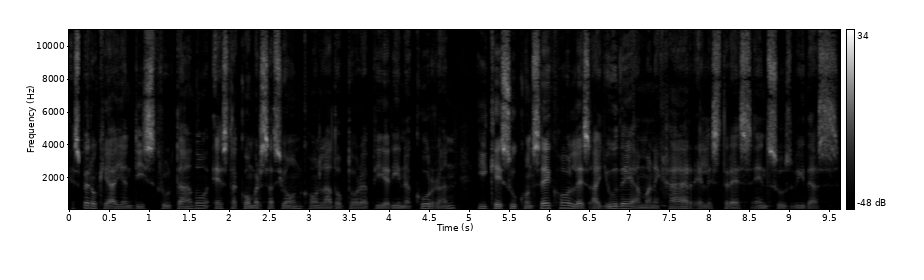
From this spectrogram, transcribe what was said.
Espero que hayan disfrutado esta conversación con la doctora Pierina Curran y que su consejo les ayude a manejar el estrés en sus vidas.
